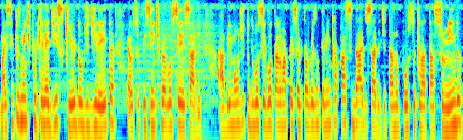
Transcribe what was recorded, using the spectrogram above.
mas simplesmente porque ele é de esquerda ou de direita é o suficiente para você, sabe, abrir mão de tudo, você votar numa pessoa que talvez não tenha nem capacidade, sabe, de estar no posto que ela tá assumindo,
